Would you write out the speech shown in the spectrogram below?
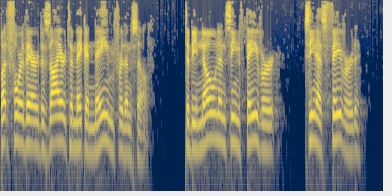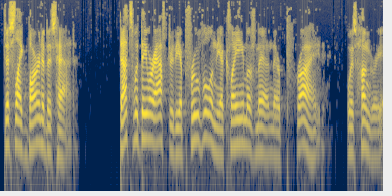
but for their desire to make a name for themselves, to be known and seen favor, seen as favored, just like Barnabas had. That's what they were after, the approval and the acclaim of men, their pride was hungry,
